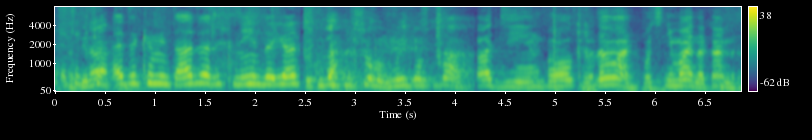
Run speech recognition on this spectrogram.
Этот, Оператор. ко- этот комментатор не дает. Ты куда пришел? Мы идем туда. Один болт. Ну давай, хоть снимай на камеру.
